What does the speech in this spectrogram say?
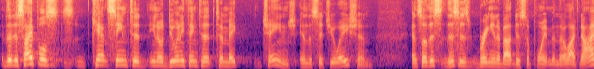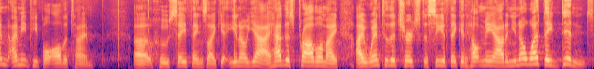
the disciples can't seem to, you know, do anything to, to make change in the situation. And so this, this is bringing about disappointment in their life. Now, I'm, i meet people all the time uh, who say things like, you know, yeah, I had this problem. I, I went to the church to see if they could help me out. And you know what? They didn't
